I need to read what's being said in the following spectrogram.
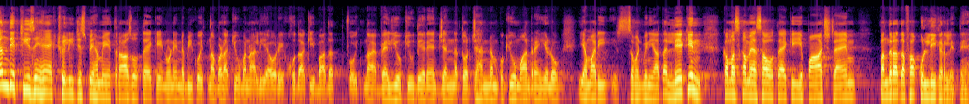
چند ایک چیزیں ہیں ایکچولی جس پہ ہمیں اعتراض ہوتا ہے کہ انہوں نے نبی کو اتنا بڑا کیوں بنا لیا اور ایک خدا کی عبادت کو اتنا ویلیو کیوں دے رہے ہیں جنت اور جہنم کو کیوں مان رہے ہیں یہ لوگ یہ ہماری سمجھ میں نہیں آتا لیکن کم از کم ایسا ہوتا ہے کہ یہ پانچ ٹائم پندرہ دفعہ کلی کر لیتے ہیں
